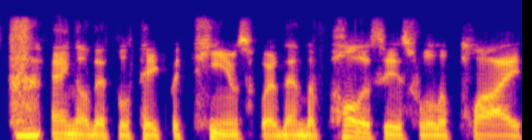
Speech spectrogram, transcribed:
angle that we'll take with Teams, where then the policies will apply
